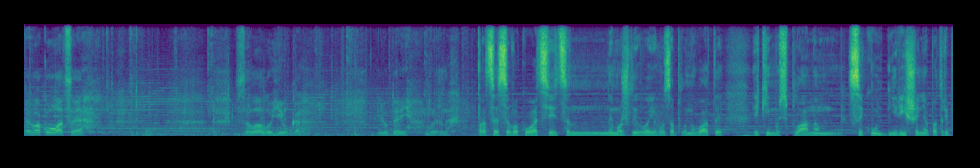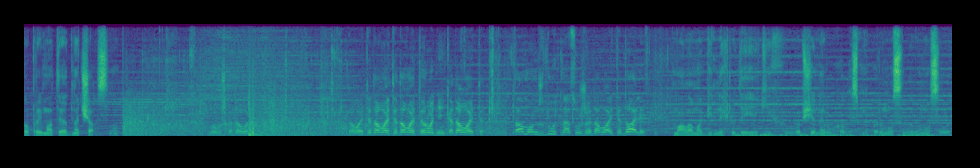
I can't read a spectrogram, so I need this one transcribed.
Евакуація села Лугівка людей мирних. Процес евакуації це неможливо його запланувати якимось планом. Секундні рішення потрібно приймати одночасно. Бабушка, давайте. Давайте, давайте, давайте, родненька, давайте. Там он ждуть нас уже, давайте далі. Мало мобільних людей, яких взагалі не рухались. Ми переносили, виносили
